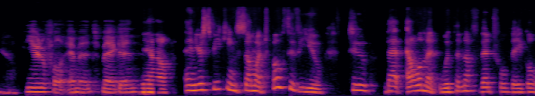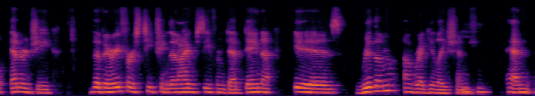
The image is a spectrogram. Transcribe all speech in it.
yeah. Beautiful image, Megan. Yeah. And you're speaking so much, both of you, to that element with enough ventral vagal energy. The very first teaching that I received from Deb Dana is rhythm of regulation. Mm-hmm. And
